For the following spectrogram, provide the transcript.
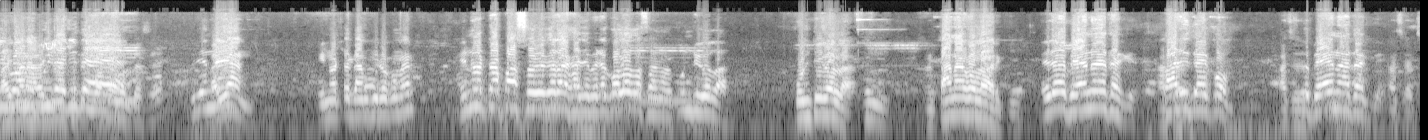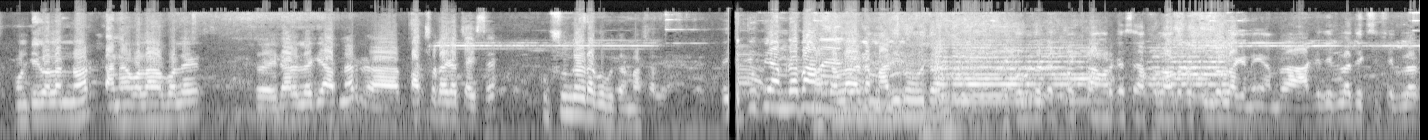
লিবনে বুইরা দিতে হ্যাঁ। বুঝলেন এই নটটার দাম কি রকমের এই নোটটা পাঁচশো টাকা রাখা যাবে এটা গলা কথা নয় কুন্ডি গলা। কোনটি গলা? টানা গলা আর কি? এটা ভ্যান হয়ে থাকে বাড়ি দেয় কম। আচ্ছা তো ভ্যান হয়ে থাকবে। আচ্ছা আচ্ছা। কোনটি গলার নর টানা গলা বলে তো এটা হলো কি আপনার পাঁচশো টাকা চাইছে। খুব সুন্দর একটা কবুতর মাসাল্লাহ টুপি আমরা বানাই একটা মাদি কবুতর। কবুতরটার চোখটা আমার কাছে আসলে অতটা সুন্দর লাগে নাই। আমরা আগে যেগুলো দেখছি সেগুলোর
